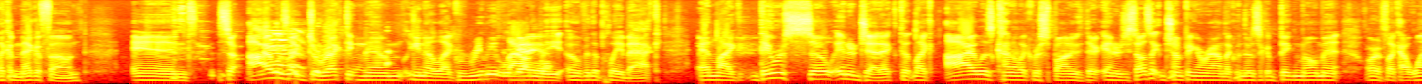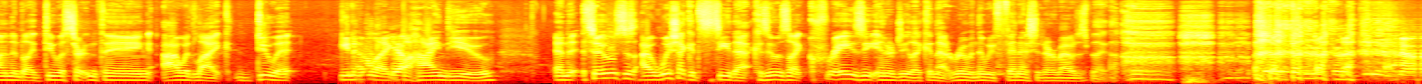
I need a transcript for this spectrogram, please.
like a megaphone, and so I was like directing them, you know, like really loudly over the playback, and like they were so energetic that like I was kind of like responding to their energy. So I was like jumping around, like when there was like a big moment, or if like I wanted them to like do a certain thing, I would like do it, you know, like Yep. behind you. And th- so it was just, I wish I could see that because it was like crazy energy, like in that room. And then we finished, and everybody would just be like, I know.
